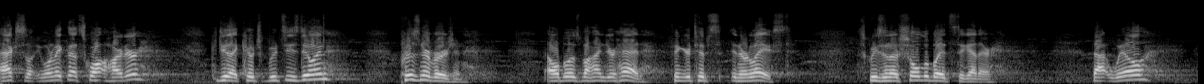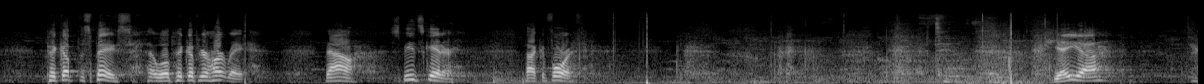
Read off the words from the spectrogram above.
Excellent. You want to make that squat harder? You can do like Coach Bootsy's doing. Prisoner version. Elbows behind your head, fingertips interlaced. Squeezing those shoulder blades together. That will pick up the space. That will pick up your heart rate. Now, speed skater, back and forth. Two. Yeah, yeah. Three,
